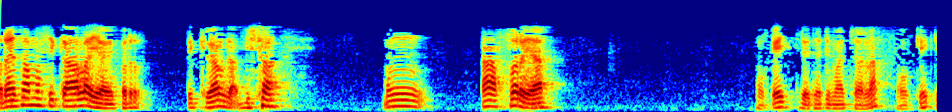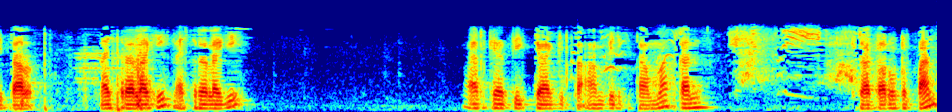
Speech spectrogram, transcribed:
Ternyata masih kalah ya. Bertigal nggak bisa mengcover ya Oke, tidak jadi majalah. Oke, kita naik lagi, naik lagi. Harga tiga kita ambil, kita makan. Kita taruh depan.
